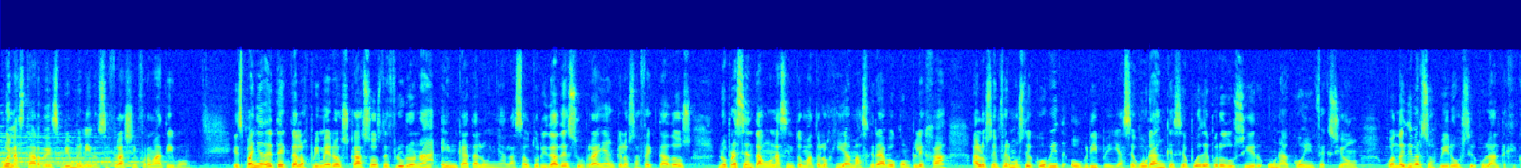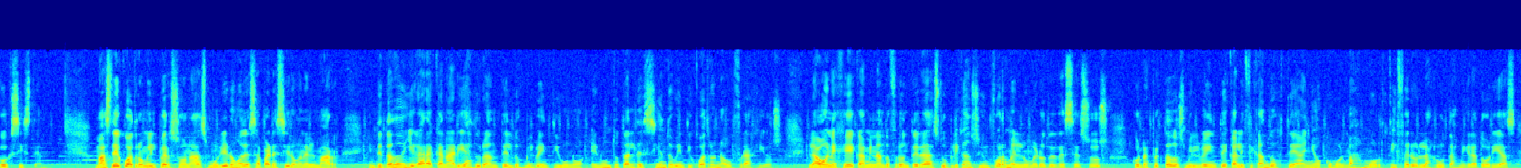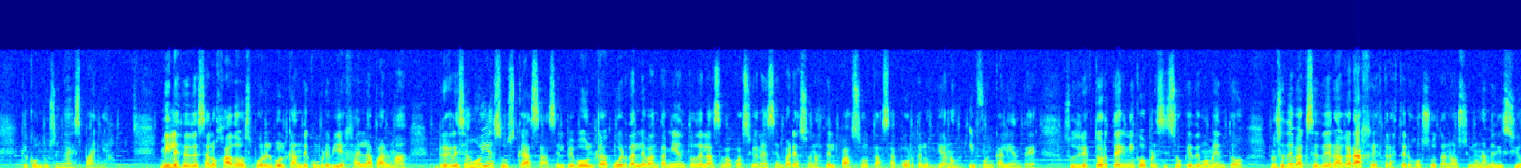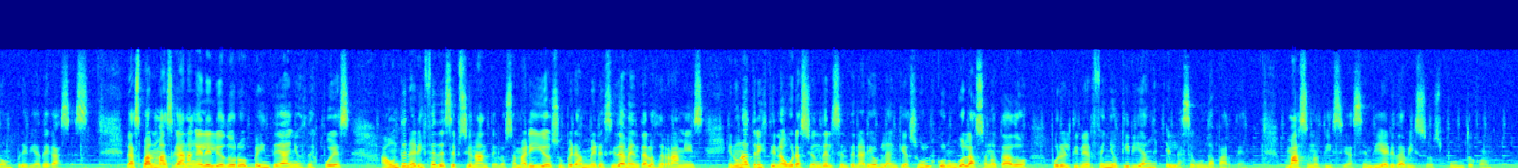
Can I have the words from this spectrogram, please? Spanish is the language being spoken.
Buenas tardes, bienvenidos a Flash Informativo. España detecta los primeros casos de flurona en Cataluña. Las autoridades subrayan que los afectados no presentan una sintomatología más grave o compleja a los enfermos de COVID o gripe y aseguran que se puede producir una coinfección cuando hay diversos virus circulantes que coexisten. Más de 4.000 personas murieron o desaparecieron en el mar intentando llegar a Canarias durante el 2021 en un total de 124 naufragios. La ONG Caminando Fronteras duplica en su informe el número de decesos con respecto a 2020, calificando este año como el más mortífero en las rutas migratorias que conducen a España. Miles de desalojados por el volcán de Cumbre Vieja en La Palma regresan hoy a sus casas. El PEVOLCA acuerda el levantamiento de las evacuaciones en varias zonas del Paso, Tazacorte, Los Llanos y Fuencaliente. Su director técnico precisó que de momento no se debe acceder a garajes, trasteros o sótanos sin una medición previa de gases. Las Palmas ganan el Heliodoro 20 años después a un Tenerife decepcionante. Los amarillos superan merecidamente a los de Ramis en una triste inauguración del centenario blanquiazul con un golazo anotado por el tinerfeño Kirian en la segunda parte. Más noticias en diariodavisos.com.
